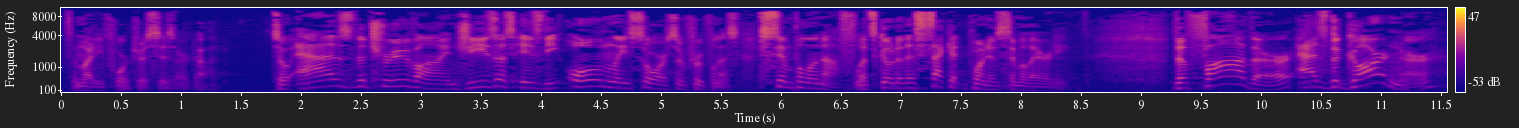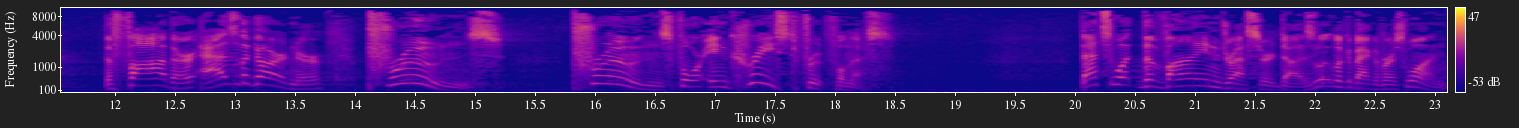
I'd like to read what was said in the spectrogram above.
It's a mighty fortress is our God. So, as the true vine, Jesus is the only source of fruitfulness. Simple enough. Let's go to the second point of similarity. The Father, as the gardener, the Father, as the gardener, prunes, prunes for increased fruitfulness. That's what the vine dresser does. Look, look back at verse 1.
